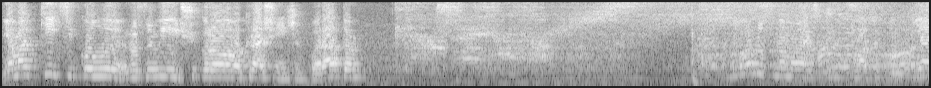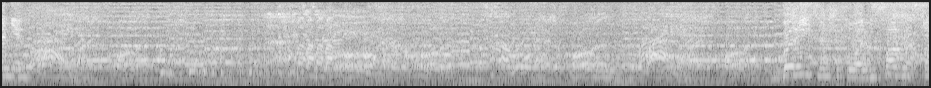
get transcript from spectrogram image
Ямакійці, коли розуміють, що королева краще, ніж імператор. Білоруси намагаються працювати коли п'яні. Боріться на шоколадній фабриці.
